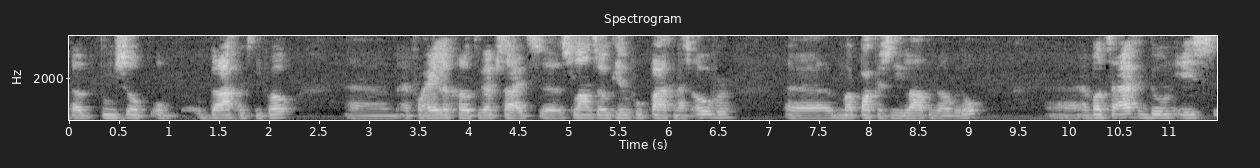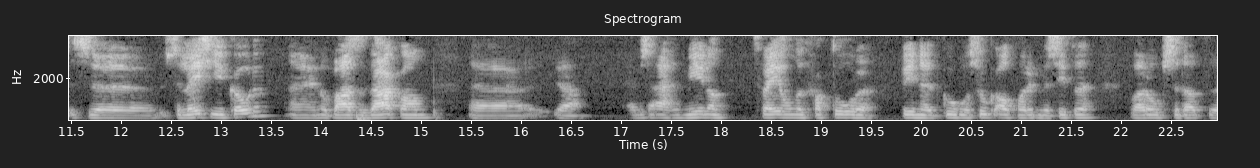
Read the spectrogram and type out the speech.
dat doen ze op, op, op dagelijks niveau. Um, en voor hele grote websites uh, slaan ze ook heel veel pagina's over, uh, maar pakken ze die later wel weer op. Uh, en wat ze eigenlijk doen is, ze, ze lezen je code en op basis daarvan ja, hebben ze eigenlijk meer dan 200 factoren binnen het Google zoekalgoritme zitten waarop ze dat uh,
